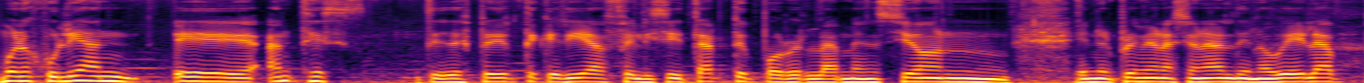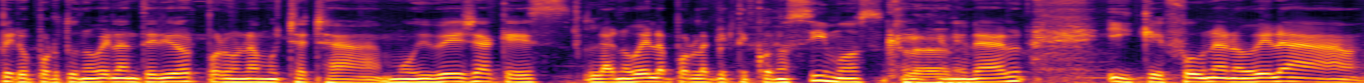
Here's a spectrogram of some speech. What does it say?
Bueno, Julián, eh, antes de despedirte quería felicitarte por la mención en el Premio Nacional de Novela, pero por tu novela anterior, por una muchacha muy bella, que es la novela por la que te conocimos Claro. en general, y que fue una novela,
